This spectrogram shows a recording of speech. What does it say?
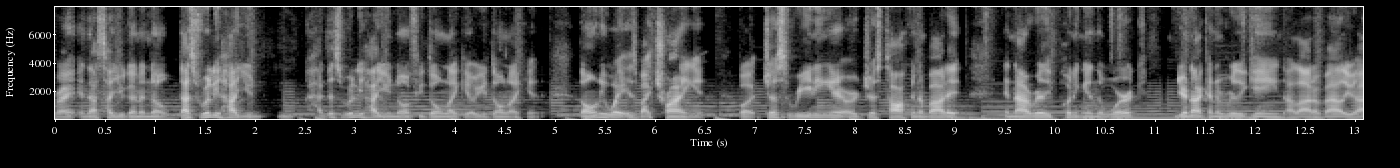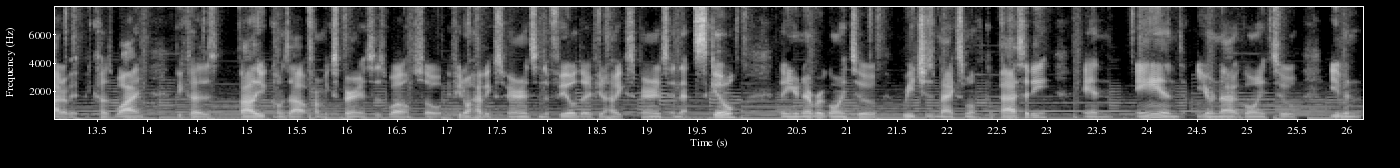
right? And that's how you're gonna know. That's really how you that's really how you know if you don't like it or you don't like it. The only way is by trying it. But just reading it or just talking about it and not really putting in the work you're not to really gain a lot of value out of it. Because why? Because value comes out from experience as well. So if you don't have experience in the field or if you don't have experience in that skill then you're never going to reach its maximum capacity and and you're not going to even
